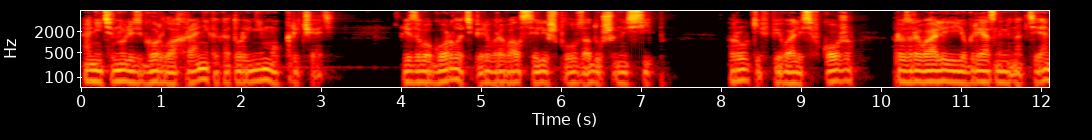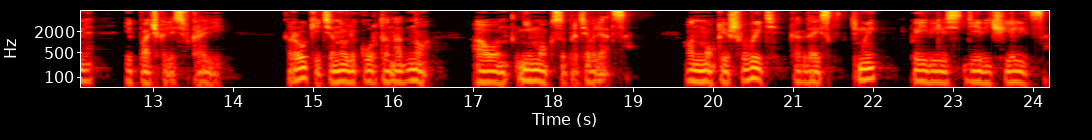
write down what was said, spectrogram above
Они тянулись к горлу охранника, который не мог кричать. Из его горла теперь вырывался лишь полузадушенный сип. Руки впивались в кожу, разрывали ее грязными ногтями и пачкались в крови. Руки тянули Курта на дно, а он не мог сопротивляться. Он мог лишь выть, когда из тьмы появились девичьи лица.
